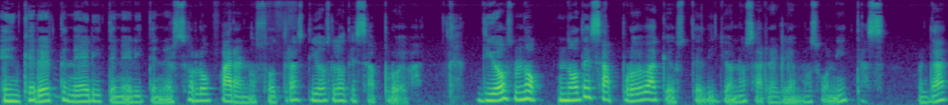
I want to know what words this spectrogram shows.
en querer tener y tener y tener solo para nosotras, Dios lo desaprueba. Dios no, no desaprueba que usted y yo nos arreglemos bonitas. ¿verdad?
